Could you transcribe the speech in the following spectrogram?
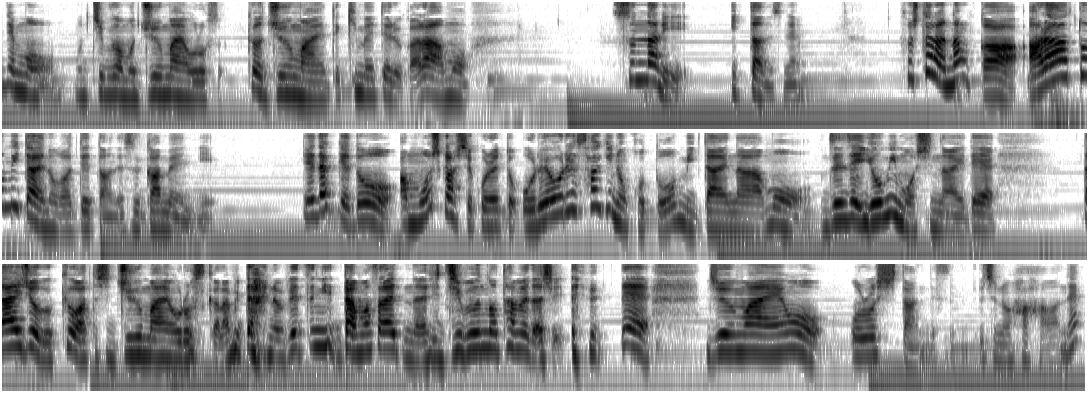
でも自分はもう10万円下ろす今日は10万円って決めてるからもうすんなり行ったんですね。そしたらなんかアラートみたいのが出たんです画面に。で、だけど、あ、もしかしてこれってオレオレ詐欺のこと？みたいな、もう全然読みもしないで、大丈夫今日私10万円下ろすからみたいな 別に騙されてないし自分のためだしって言って10万円を下ろしたんですうちの母はね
